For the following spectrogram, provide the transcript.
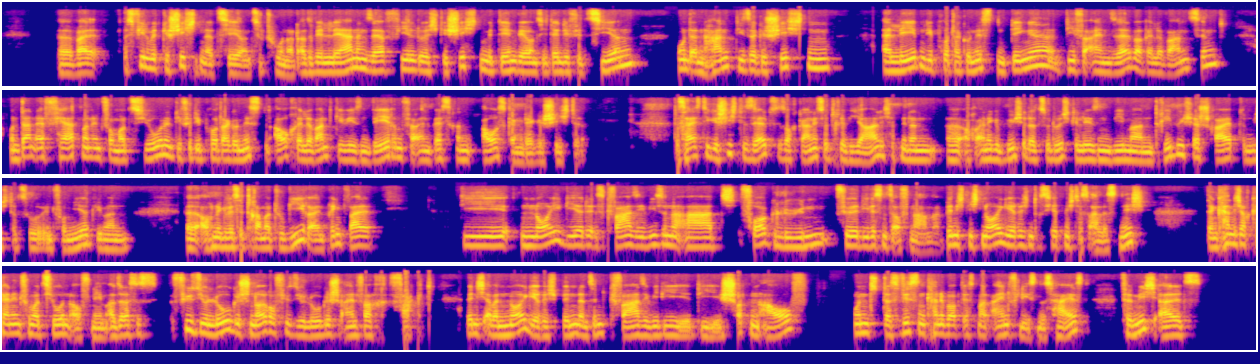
äh, weil es viel mit Geschichten erzählen zu tun hat. Also wir lernen sehr viel durch Geschichten, mit denen wir uns identifizieren und anhand dieser Geschichten erleben die Protagonisten Dinge, die für einen selber relevant sind und dann erfährt man Informationen, die für die Protagonisten auch relevant gewesen wären für einen besseren Ausgang der Geschichte. Das heißt, die Geschichte selbst ist auch gar nicht so trivial. Ich habe mir dann äh, auch einige Bücher dazu durchgelesen, wie man Drehbücher schreibt und mich dazu informiert, wie man äh, auch eine gewisse Dramaturgie reinbringt, weil die Neugierde ist quasi wie so eine Art Vorglühen für die Wissensaufnahme. Bin ich nicht neugierig, interessiert mich das alles nicht, dann kann ich auch keine Informationen aufnehmen. Also das ist physiologisch, neurophysiologisch einfach Fakt. Wenn ich aber neugierig bin, dann sind quasi wie die, die Schotten auf und das Wissen kann überhaupt erstmal einfließen. Das heißt, für mich als,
